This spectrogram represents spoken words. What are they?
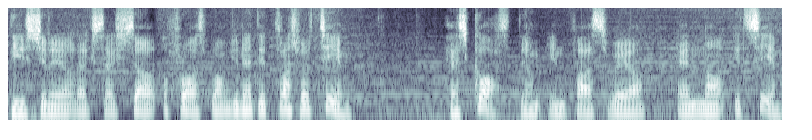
This general lifestyle approach from United transfer team has cost them in fast well and now it seems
